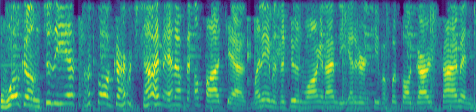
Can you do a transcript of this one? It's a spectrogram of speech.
Welcome to the Football Garbage Time NFL podcast. My name is Ha Kung Wong, and I'm the editor-in-chief of Football Garbage Time. And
